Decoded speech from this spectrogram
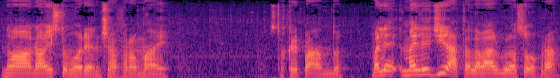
No, no, io sto morendo, non ce la farò mai. Sto crepando. Ma, le, l'hai girata la valvola sopra?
